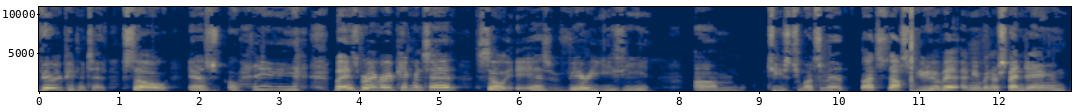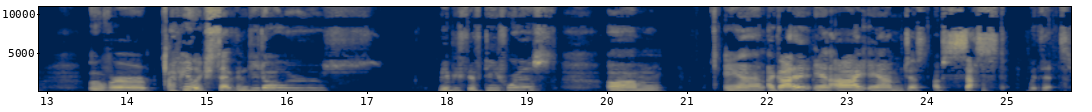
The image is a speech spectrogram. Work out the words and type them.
very pigmented. So it is, oh hey, but it's very, very pigmented. So it is very easy um, to use too much of it. But that's the beauty of it. I mean, when you're spending over, I paid like $70, maybe 50 for this. Um, and I got it, and I am just obsessed with it.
